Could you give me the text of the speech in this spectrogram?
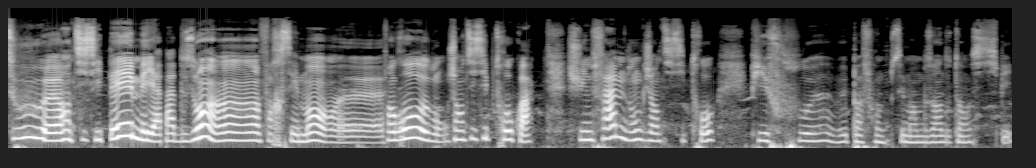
tout euh, anticiper, mais il n'y a pas besoin, hein, forcément. En gros, bon, j'anticipe trop, quoi. Je suis une femme, donc j'anticipe trop. Puis, ouais, pas forcément besoin d'autant anticiper.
